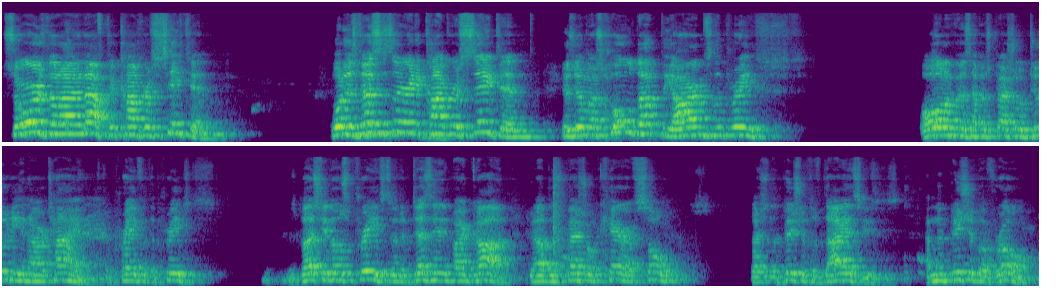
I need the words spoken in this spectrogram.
Swords are not enough to conquer Satan. What is necessary to conquer Satan is we must hold up the arms of the priest. All of us have a special duty in our time to pray for the priests, especially those priests that are designated by God to have the special care of souls, especially the bishops of dioceses and the bishop of Rome,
